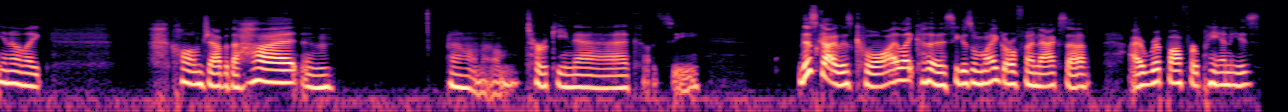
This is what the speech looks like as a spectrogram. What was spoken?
you know, like, call him Jabba the Hutt and, I don't know, turkey neck. Let's see. This guy was cool. I like this. He goes, when my girlfriend acts up, I rip off her panties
